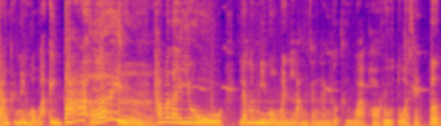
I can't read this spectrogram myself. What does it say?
ดังขึ้นในหัวว่าไอ้บ้าเอ้ยเออทำอะไรอยู่ แล้วมันมีโมเมนต์หลังจากนั้นก็คือว่าพอรู้ตัวเสร็จปุ๊บ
